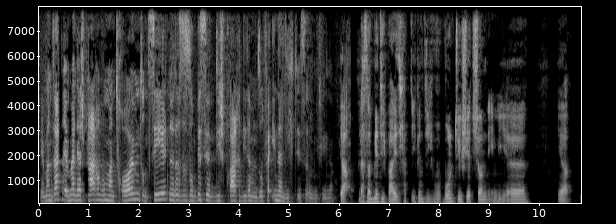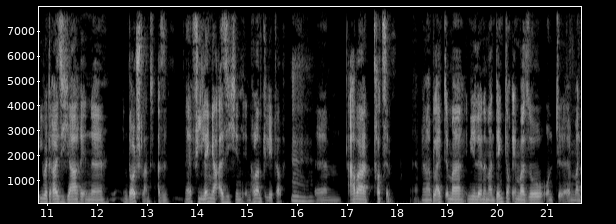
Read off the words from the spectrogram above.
ja, man sagt ja immer in der Sprache, wo man träumt und zählt, ne, das ist so ein bisschen die Sprache, die dann so verinnerlicht ist irgendwie. Ne? Ja, das war mir natürlich beides. Ich, hab, ich, bin, ich wohne natürlich jetzt schon irgendwie äh, ja, über 30 Jahre in, äh, in Deutschland. Also ne, viel länger, als ich in, in Holland gelebt habe. Mhm. Ähm, aber trotzdem, man bleibt immer in Niederlande, man denkt auch immer so und äh, man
